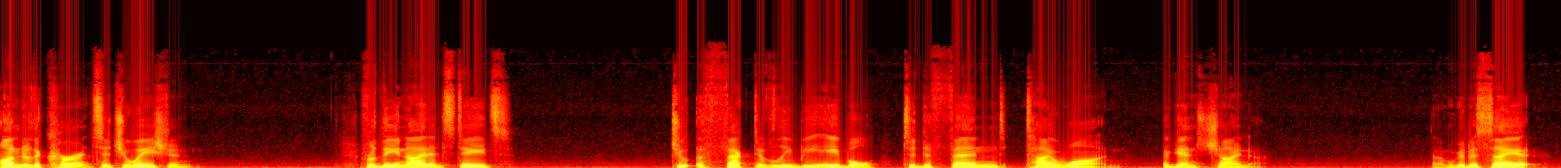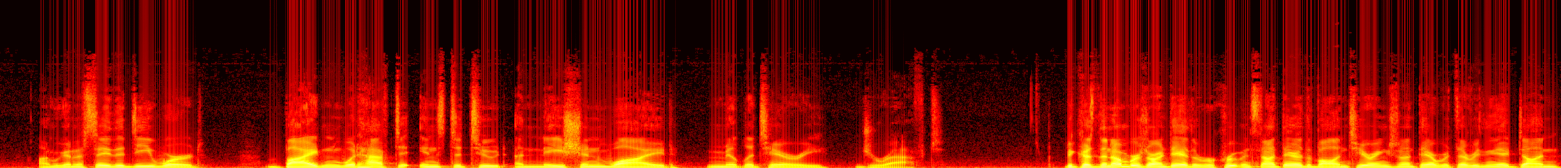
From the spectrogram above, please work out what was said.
under the current situation, for the United States to effectively be able to defend Taiwan against China, and I'm going to say it, I'm going to say the D word, Biden would have to institute a nationwide military draft. Because the numbers aren't there. The recruitment's not there. The volunteering's not there with everything they've done.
